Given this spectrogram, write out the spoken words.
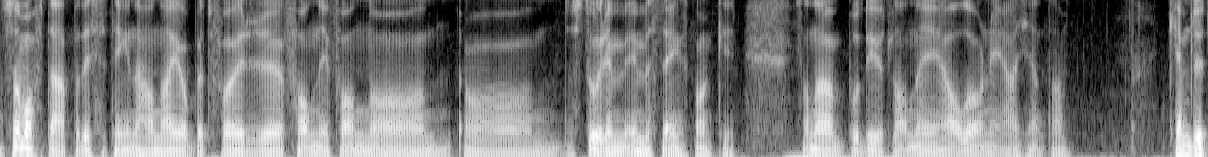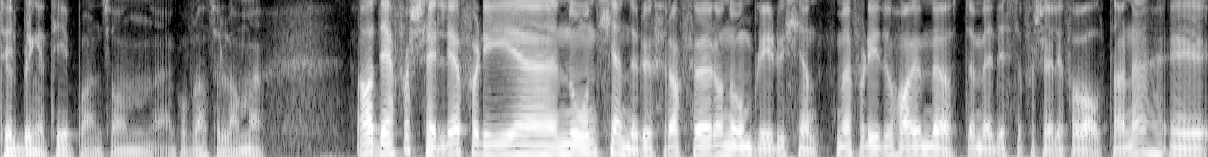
som, ofte er på disse tingene. Han har jobbet for fond i fond og, og store investeringsbanker. Så han har bodd i utlandet i alle årene jeg har kjent ham. Hvem du tilbringer tid på en sånn konferanse sammen med? Ja, Det er forskjellige. fordi eh, Noen kjenner du fra før, og noen blir du kjent med. fordi Du har jo møte med disse forskjellige forvalterne i,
